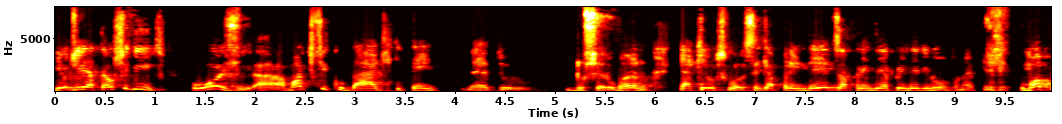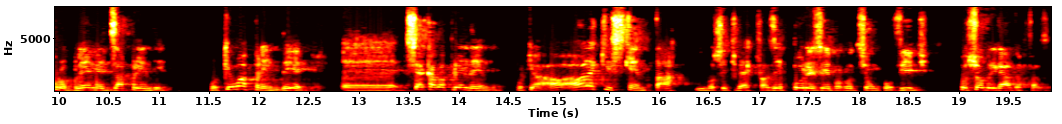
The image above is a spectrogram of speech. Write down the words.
E eu diria até o seguinte: hoje, a, a maior dificuldade que tem né, do, do ser humano é aquilo que você falou: você tem que aprender, desaprender aprender de novo. Né? Uhum. O maior problema é desaprender. Porque o aprender, é, você acaba aprendendo. Porque a, a hora que esquentar e você tiver que fazer, por exemplo, acontecer um Covid, você é obrigado a fazer.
